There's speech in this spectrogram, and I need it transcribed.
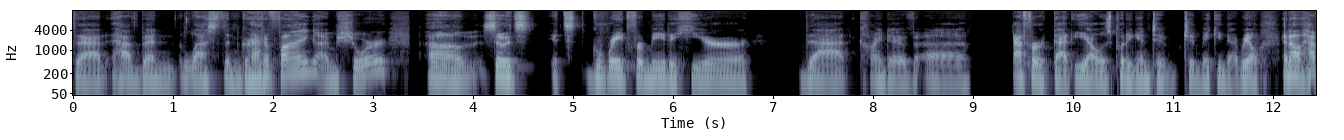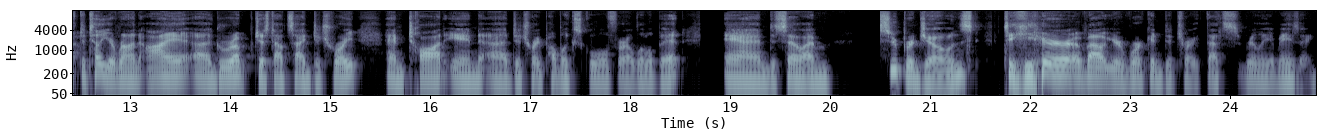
that have been less than gratifying. I'm sure. Um, so it's it's great for me to hear that kind of uh, effort that EL is putting into to making that real. And I'll have to tell you, Ron, I uh, grew up just outside Detroit and taught in uh, Detroit Public School for a little bit, and so I'm super jonesed to hear about your work in Detroit. That's really amazing.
